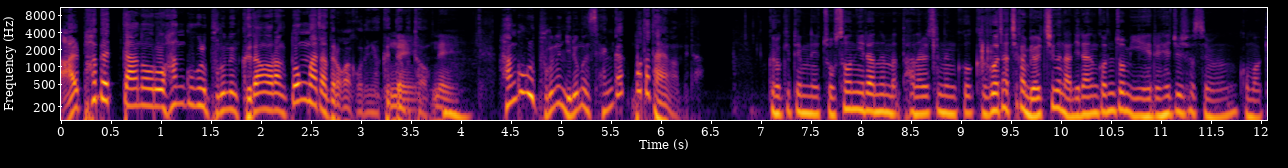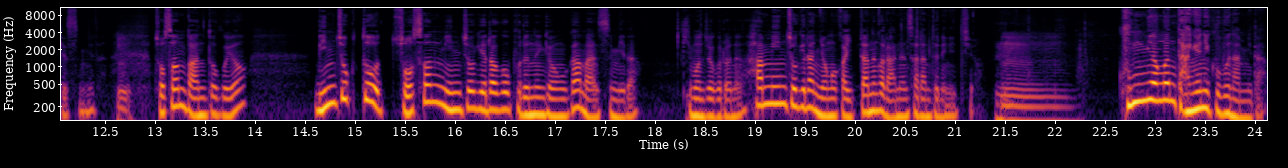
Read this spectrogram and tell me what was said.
알파벳 단어로 한국을 부르는 그 단어랑 똥 맞아 들어가거든요. 그때부터. 네. 네. 음. 한국을 부르는 이름은 생각보다 다양합니다. 그렇기 때문에 조선이라는 단어를 쓰는 거 그거 자체가 멸칭은 아니라는 건 좀 이해를 해주셨으면 고맙겠습니다. 음. 조선 반도고요. 민족도 조선 민족이라고 부르는 경우가 많습니다. 기본적으로는 한민족이란 용어가 있다는 걸 아는 사람들은 있죠. 음. 국명은 당연히 구분합니다.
